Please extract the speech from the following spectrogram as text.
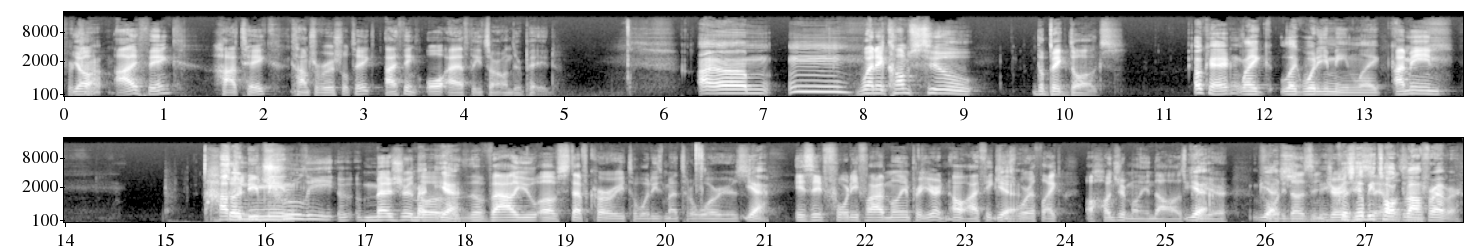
for Yo, Trout. I think hot take, controversial take. I think all athletes are underpaid Um, mm, when it comes to the big dogs. okay. Like, like, what do you mean? Like, I mean, how So can do you, you mean- truly uh, measure Me- the yeah. the value of Steph Curry to what he's meant to the Warriors? Yeah. Is it forty five million per year? No, I think Yeah. he's worth like hundred million dollars per yeah, year for what he does in Jersey. because he'll be sales talked about and forever.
